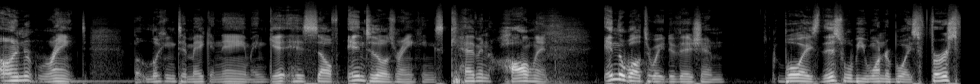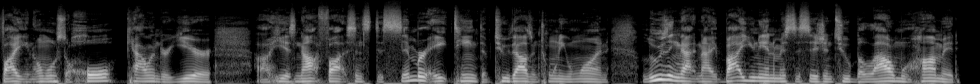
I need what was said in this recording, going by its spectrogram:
unranked, but looking to make a name and get himself into those rankings, Kevin Holland in the welterweight division. Boys, this will be Wonder Boy's first fight in almost a whole calendar year. Uh, he has not fought since December 18th of 2021, losing that night by unanimous decision to Belal Muhammad.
